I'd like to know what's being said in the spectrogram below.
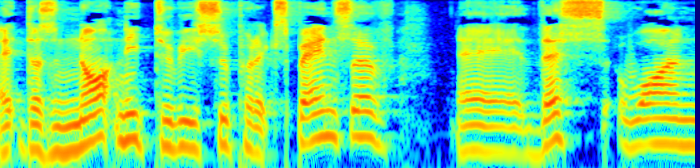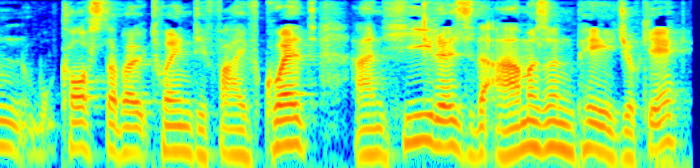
It does not need to be super expensive. Uh, this one cost about 25 quid, and here is the Amazon page, okay?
